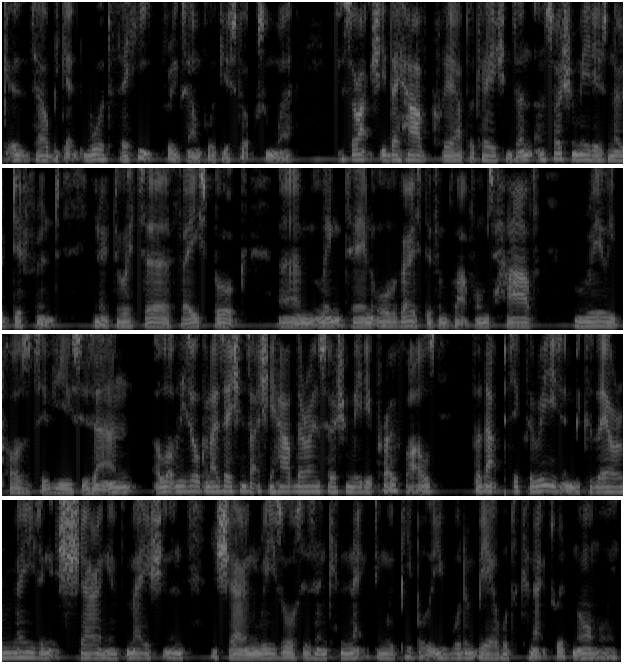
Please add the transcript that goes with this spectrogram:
to help you get wood for heat, for example, if you're stuck somewhere. So actually, they have clear applications, and, and social media is no different. You know, Twitter, Facebook, um, LinkedIn, all the various different platforms have really positive uses. And a lot of these organizations actually have their own social media profiles for that particular reason because they are amazing at sharing information and, and sharing resources and connecting with people that you wouldn't be able to connect with normally.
